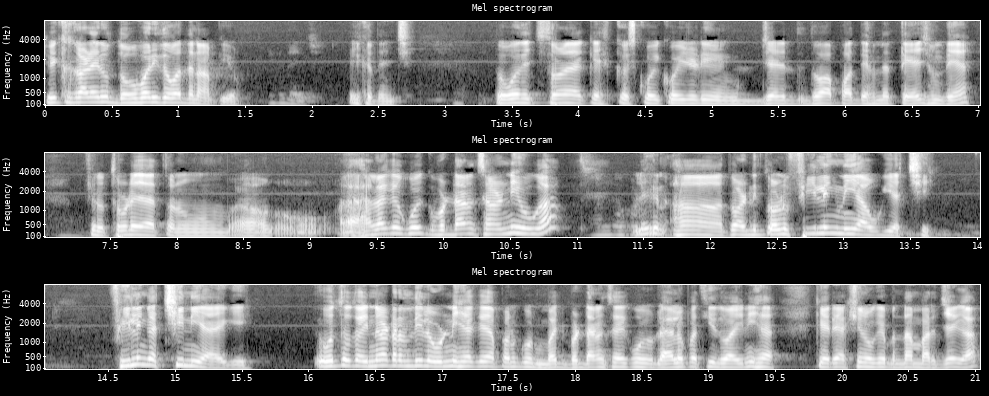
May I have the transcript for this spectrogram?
ਇੱਕ ਕਾੜੇ ਨੂੰ ਦੋ ਵਾਰੀ ਤੋਂ ਵੱਧ ਨਾ ਪੀਓ। ਇੱਕ ਦਿਨ 'ਚ। ਤੇ ਉਹਦੇ ਚ ਥੋੜਾ ਕਿਸ ਕਿਸ- ਕੋਈ ਕੋਈ ਜਿਹੜੀ ਜਿਹੜੇ ਦਵਾ ਪੌਦੇ ਹੁੰਦੇ ਤੇਜ਼ ਹੁੰਦੇ ਆ ਫਿਰ ਥੋੜਾ ਜਿਹਾ ਤੁਹਾਨੂੰ ਹਾਲਾਂਕਿ ਕੋਈ ਵੱਡਾ ਨੁਕਸਾਨ ਨਹੀਂ ਹੋਊਗਾ ਲੇਕਿਨ ਹਾਂ ਤੁਹਾਡੀ ਤੁਹਾਨੂੰ ਫੀਲਿੰਗ ਨਹੀਂ ਆਊਗੀ ਅੱਛੀ। ਫੀਲਿੰਗ ਅੱਛੀ ਨਹੀਂ ਆਏਗੀ। ਉਹ ਤੋਂ ਇੰਨਾ ਡਰਨ ਦੀ ਲੋੜ ਨਹੀਂ ਹੈ ਕਿ ਆਪਾਂ ਨੂੰ ਕੋਈ ਵੱਡਾ ਨੁਕਸਾਨ ਕੋਈ ਲੈਲੋਪੈਥੀ ਦਵਾਈ ਨਹੀਂ ਹੈ ਕਿ ਰਿਐਕਸ਼ਨ ਹੋ ਕੇ ਬੰਦਾ ਮਰ ਜਾਏਗਾ।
